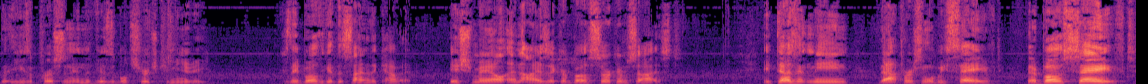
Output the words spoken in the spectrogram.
that he's a person in the visible church community, because they both get the sign of the covenant. Ishmael and Isaac are both circumcised. It doesn't mean that person will be saved. They're both saved.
